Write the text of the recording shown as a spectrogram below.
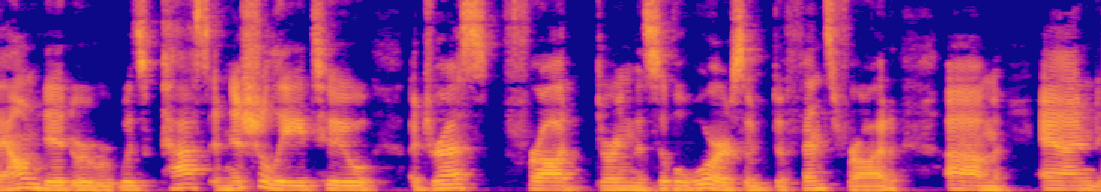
founded or was passed initially to address fraud during the Civil War, so defense fraud. Um, and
